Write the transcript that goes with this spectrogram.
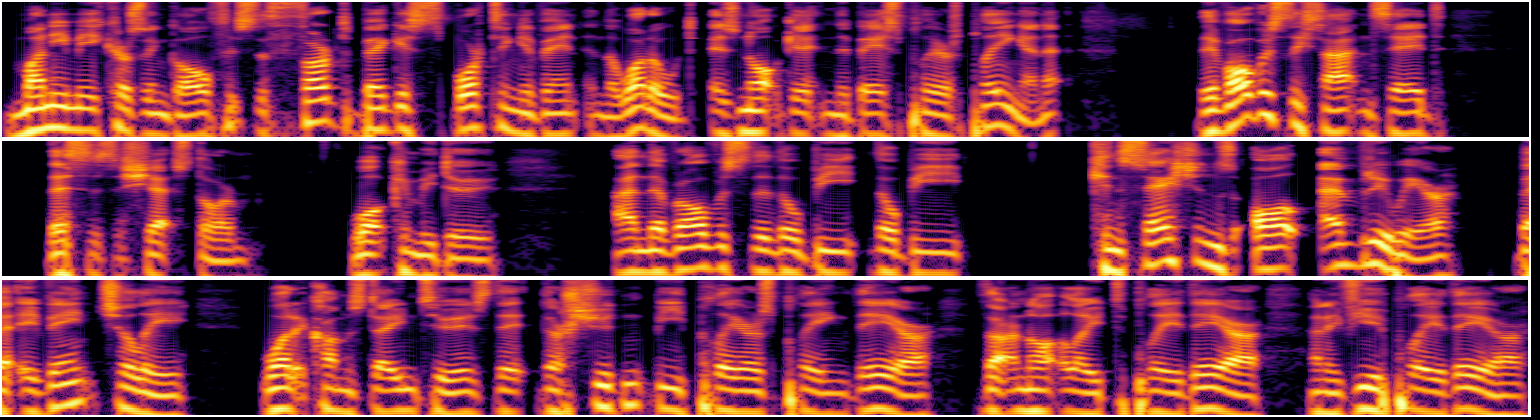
money makers in golf, it's the third biggest sporting event in the world, is not getting the best players playing in it. They've obviously sat and said, "This is a shitstorm. What can we do?" And they've obviously there'll be there'll be concessions all everywhere, but eventually what it comes down to is that there shouldn't be players playing there that are not allowed to play there. And if you play there,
